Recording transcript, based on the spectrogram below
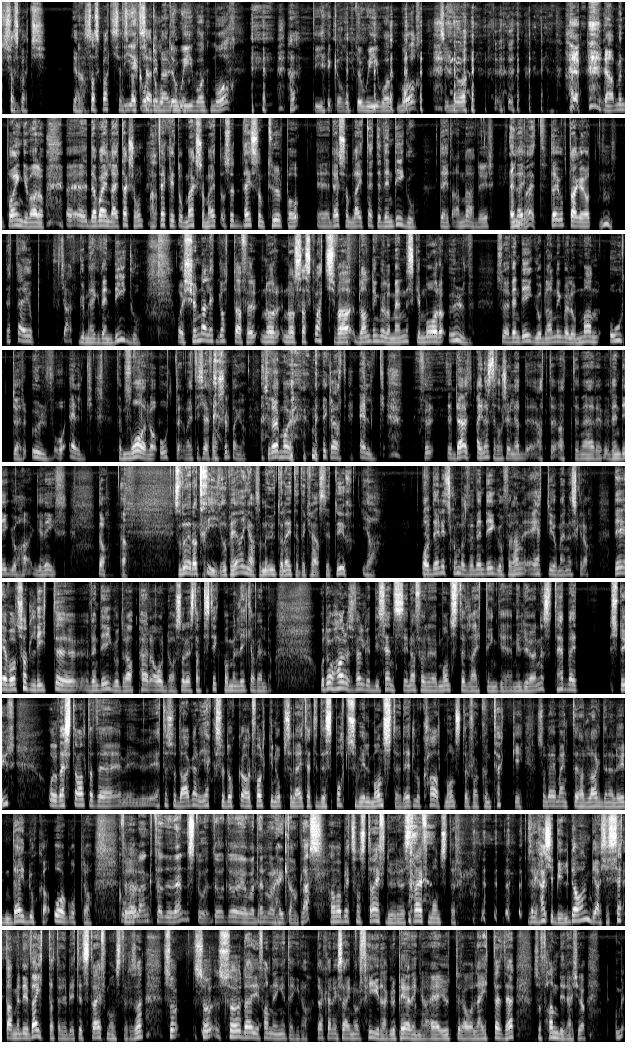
Sasquatch. Ja, Ja. Sasquatchen De gikk rundt og ropte 'We want more'. Hæ? De gikk og ropte 'We want more'. Siden det var Ja, men poenget var da eh, Det var en leteaksjon, fikk litt oppmerksomhet. Og så de som tror på eh, De som leter etter Vendigo, det er et annet dyr. Enda de, et? De oppdager jo at mm, dette er jo jaggu meg Vendigo. Og jeg skjønner litt godt da, for når, når Sasquatch var blanding mellom menneske, mår og ulv, så er Vendigo blanding mellom mann, oter, ulv og elg. For mår og oter vet ikke jeg forskjell på engang. Så det må jo Men det er klart, elg. For det er eneste forskjellen er at, at, at Vendigo har gevir. Da. Så da er det tre grupperinger som er ute og leter etter hver sitt dyr? Ja. Og det er litt skummelt for Vendigo, for han eter jo mennesker. da. Det er voldsomt lite Vendigo-drap per år, da, så det er statistikk på, men likevel, da. Og da har du selvfølgelig dissens innenfor monsterlighting-miljøene, så det her ble et styr. Og det verste av alt at eh, etter så dagene gikk, så dukka folkene opp som lette etter The Spotsville Monster. Det er et lokalt monster fra Kentucky som de mente hadde lagd denne lyden. De dukka òg opp, da. Hvor For, langt hadde den stått? Da, da den var en helt annen plass. Han var blitt sånn streifdyr, eller streifmonster. Så De har ikke bilde av han, de har ikke sett han, men de vet at det er blitt et streifmonster. Så, så, så, så de fant ingenting, da. Det kan jeg si. Når fire grupperinger er ute da, og leter etter så fant de det ikke. da.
